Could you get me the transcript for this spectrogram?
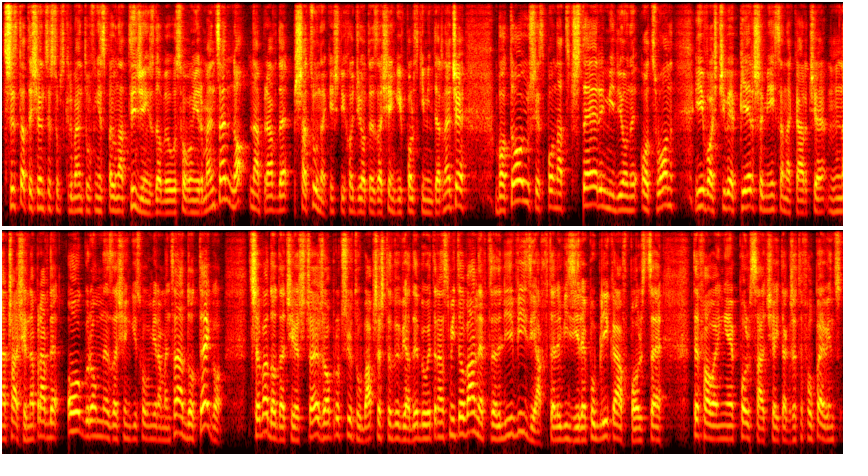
300 tysięcy subskrybentów niespełna tydzień zdobył Sławomir Mencen. No, naprawdę szacunek, jeśli chodzi o te zasięgi w polskim internecie, bo to już jest ponad 4 miliony odsłon i właściwie pierwsze miejsca na karcie na czasie. Naprawdę ogromne zasięgi Sławomira Mencena. Do tego trzeba dodać jeszcze, że oprócz YouTube'a przecież te wywiady były transmitowane w telewizjach, w telewizji Republika, w Polsce, TVN-ie, Polsacie i także TVP, więc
